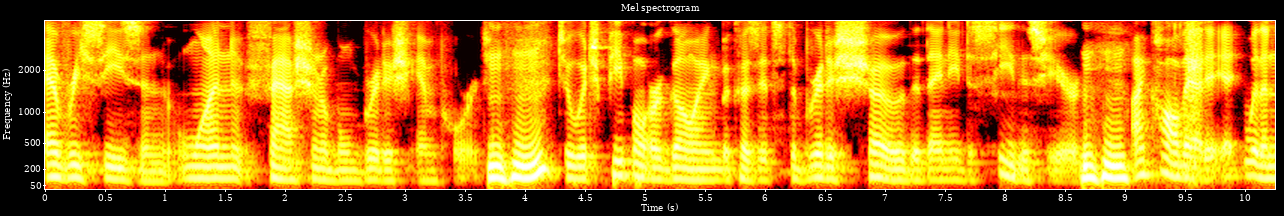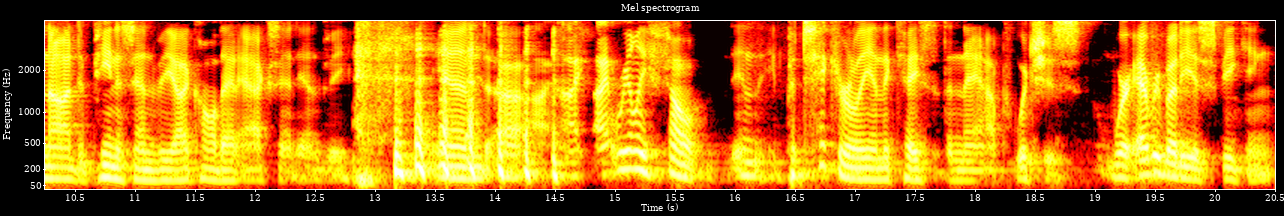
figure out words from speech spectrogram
every season one fashionable British import Mm-hmm. to which people are going because it's the British show that they need to see this year. Mm-hmm. I call that, it, with a nod to penis envy, I call that accent envy. and uh, I, I I really felt, in, particularly in the case of the Nap, which is where everybody is speaking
